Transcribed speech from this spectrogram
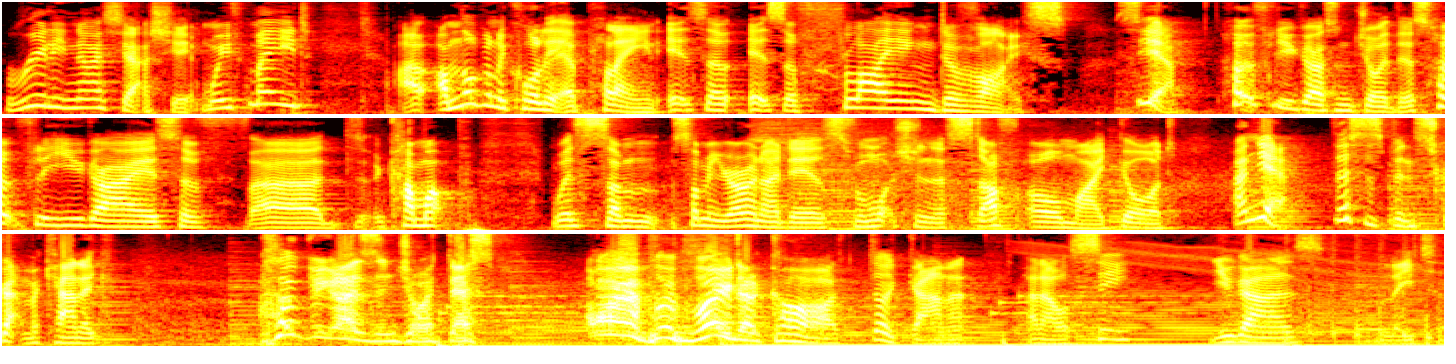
really nicely, actually. We've made I I'm not going to call it a plane. It's a it's a flying device. So yeah, hopefully you guys enjoyed this. Hopefully you guys have uh, come up with some some of your own ideas from watching this stuff. Oh my god. And yeah, this has been Scrap Mechanic. Hope you guys enjoyed this. I have played a card. God damn it. And I'll see you guys later.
